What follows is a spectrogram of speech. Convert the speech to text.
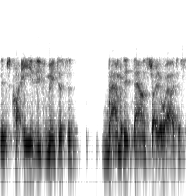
it was quite easy for me just to ramble it down straight away. I just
